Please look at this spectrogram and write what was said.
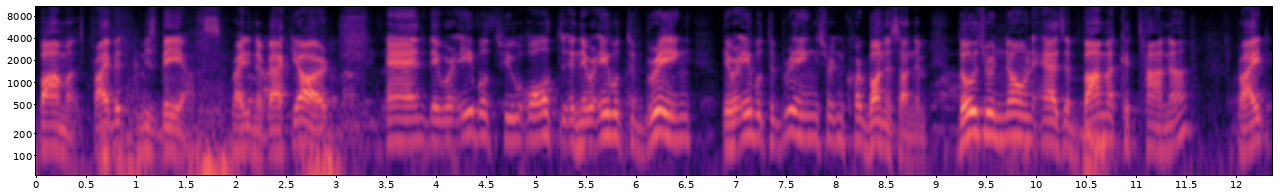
bamas, private mizbeachs, right in their backyard, and they were able to alter, and they were able to bring they were able to bring certain korbanos on them. Those were known as a bama katana, right?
